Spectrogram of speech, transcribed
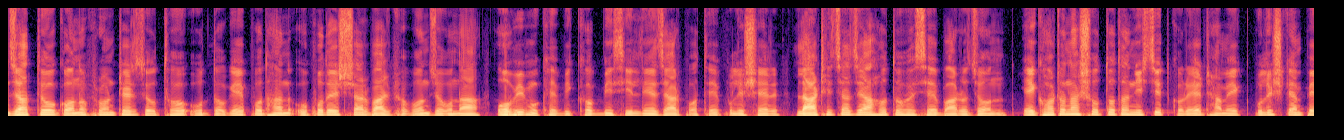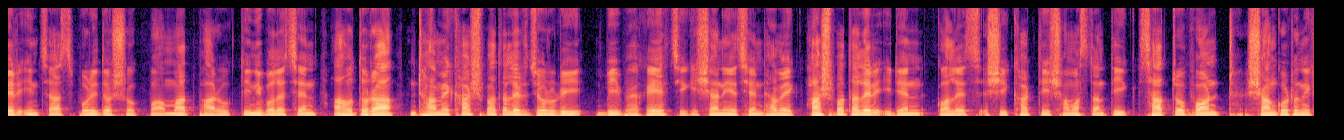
জাতীয় গণফ্রন্টের যৌথ উদ্যোগে প্রধান উপদেষ্টার বাসভবন যমুনা অভিমুখে বিক্ষোভ মিছিল নিয়ে যাওয়ার পথে পুলিশের লাঠিচার্জে আহত হয়েছে বারো জন। এ ঘটনার সত্যতা নিশ্চিত করে ঢামেক পুলিশ ক্যাম্পের ইনচার্জ পরিদর্শক মোহাম্মদ ফারুক তিনি বলেছেন আহতরা ঢামেক হাসপাতালের জরুরি বিভাগে চিকিৎসা নিয়েছেন ঢামেক হাসপাতালের ইডেন কলেজ শিক্ষার্থী, সমাজতান্ত্রিক ছাত্র ফ্রন্ট সাংগঠনিক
